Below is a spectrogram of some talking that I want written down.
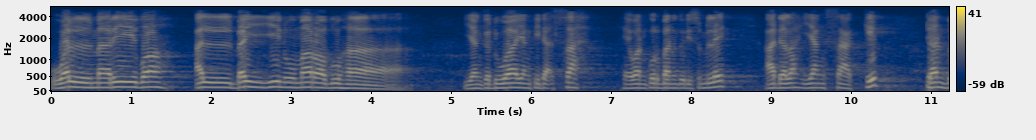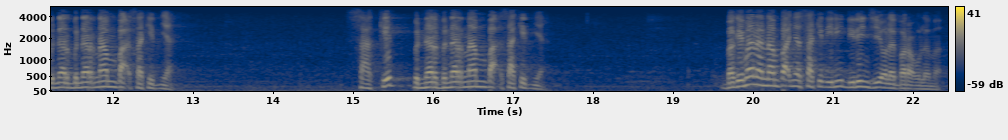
wal maridah al bayyinu maraduha. Yang kedua yang tidak sah hewan kurban untuk disembelih adalah yang sakit dan benar-benar nampak sakitnya. Sakit benar-benar nampak sakitnya. Bagaimana nampaknya sakit ini dirinci oleh para ulama.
